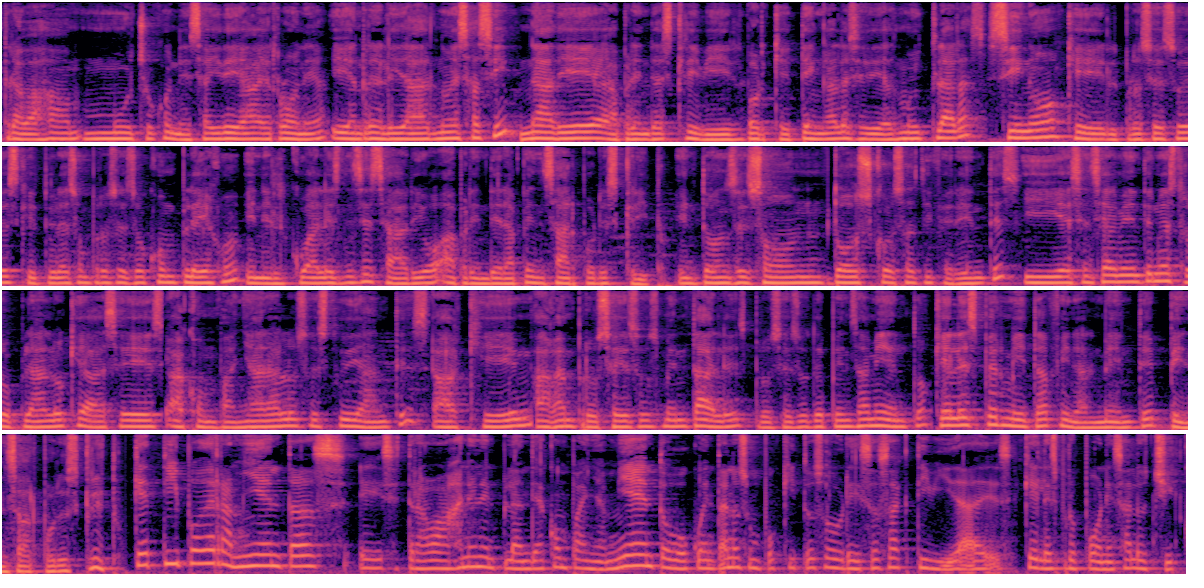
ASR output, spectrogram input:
trabaja mucho con esa idea errónea y en realidad no es así. Nadie aprende a escribir por porque tenga las ideas muy claras, sino que el proceso de escritura es un proceso complejo en el cual es necesario aprender a pensar por escrito. Entonces son dos cosas diferentes y esencialmente nuestro plan lo que hace es acompañar a los estudiantes a que hagan procesos mentales, procesos de pensamiento que les permita finalmente pensar por escrito. ¿Qué tipo de herramientas eh, se trabajan en el plan de acompañamiento o cuéntanos un poquito sobre esas actividades que les propones a los chicos?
